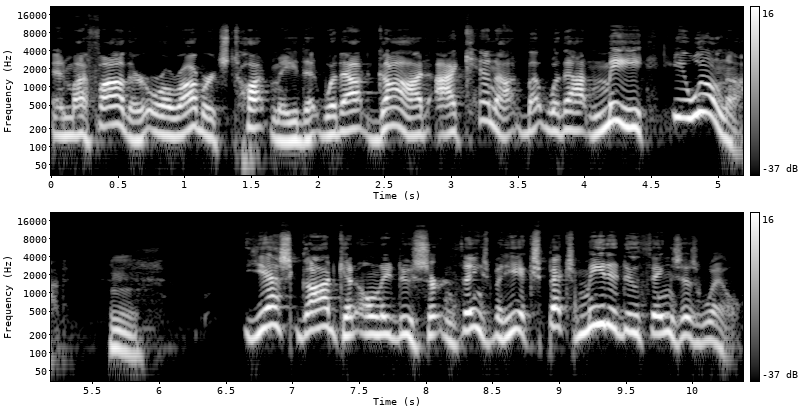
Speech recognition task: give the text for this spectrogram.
And my father, Oral Roberts, taught me that without God I cannot, but without me he will not. Hmm. Yes, God can only do certain things, but he expects me to do things as well.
